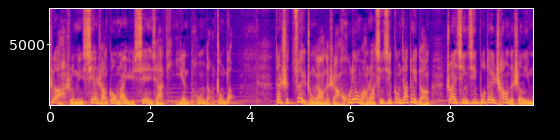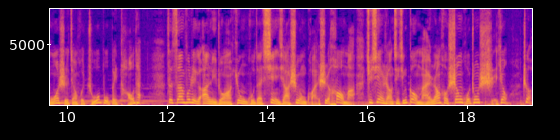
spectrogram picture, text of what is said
这啊，说明线上购买与线下体验同等重要。但是最重要的是啊，互联网让信息更加对等，赚信息不对称的生意模式将会逐步被淘汰。在三福这个案例中啊，用户在线下试用款式号码，去线上进行购买，然后生活中使用，这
